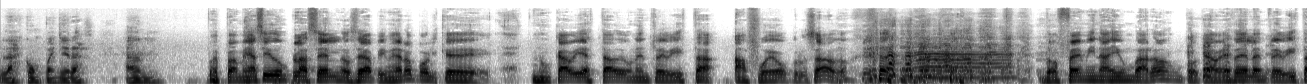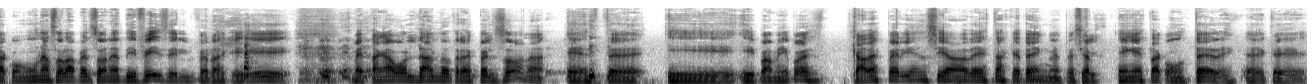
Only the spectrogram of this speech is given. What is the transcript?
las compañeras han... Pues para mí ha sido un placer, o sea, primero porque nunca había estado en una entrevista a fuego cruzado. Dos féminas y un varón, porque a veces la entrevista con una sola persona es difícil, pero aquí me están abordando tres personas. Este, y, y para mí, pues, cada experiencia de estas que tengo, en especial en esta con ustedes, eh, que,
